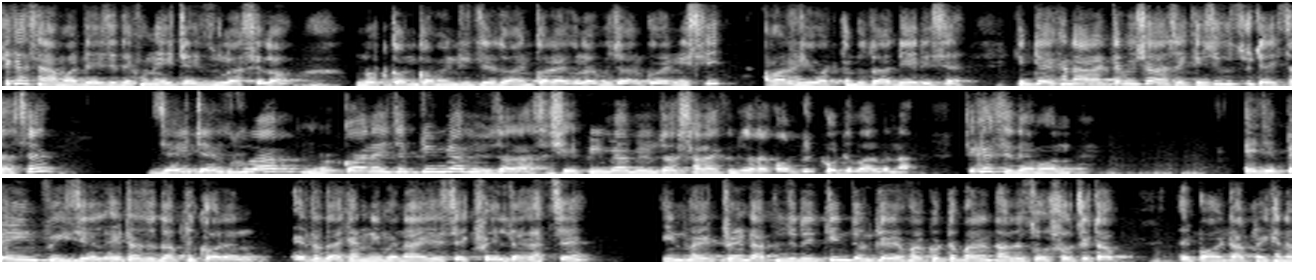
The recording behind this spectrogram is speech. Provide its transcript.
ঠিক আছে? আমাদের এই যে দেখুন এই টেক্সটগুলো ছিল। নোট কন কমিউনিটিতে জয়েন করা, এগুলো আমি জয়েন করে নিছি। আমার রিওয়ার্ড কিন্তু তারা দিয়ে দিছে। কিন্তু এখানে আরেকটা বিষয় আছে, কিছু কিছু টেক্সট আছে, যেই টেক্সটগুলো নোট কয়েনের যে প্রিমিয়াম ইউজার আছে, সেই প্রিমিয়াম ইউজার ছাড়া কিন্তু তারা কমপ্লিট করতে পারবে না। ঠিক আছে? যেমন এই যে পেইন পিক্সেল এটা যদি আপনি করেন, এটা দেখেন নিবে না, এই যে চেক ফেল দেখাচ্ছে। ইনভাইট ফ্রেন্ড আপনি যদি তিনজনকে রেফার করতে পারেন, তাহলে চৌষট্টিটা এই পয়েন্ট আপনি এখানে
